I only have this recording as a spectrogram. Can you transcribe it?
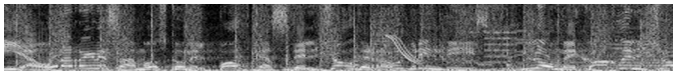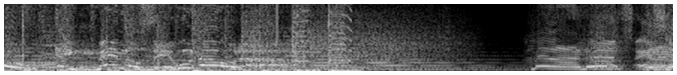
Y ahora regresamos con el podcast del show de Raúl Brindis. Lo mejor del show en menos de una hora. Eso,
